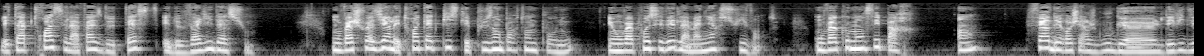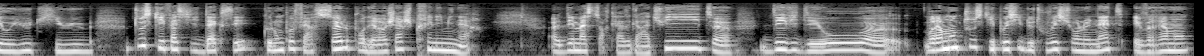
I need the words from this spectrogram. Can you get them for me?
L'étape 3, c'est la phase de test et de validation. On va choisir les 3-4 pistes les plus importantes pour nous et on va procéder de la manière suivante. On va commencer par 1 faire des recherches Google, des vidéos YouTube, tout ce qui est facile d'accès que l'on peut faire seul pour des recherches préliminaires. Euh, des masterclass gratuites, euh, des vidéos, euh, vraiment tout ce qui est possible de trouver sur le net et vraiment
